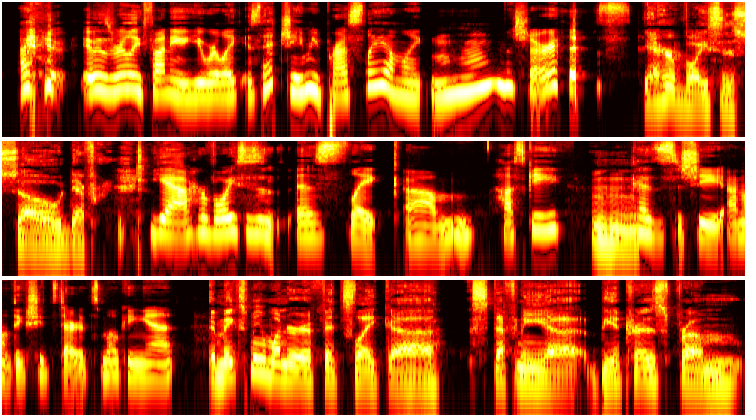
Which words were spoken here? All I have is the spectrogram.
it was really funny. You were like, "Is that Jaime Pressly?" I'm like, "Mm-hmm, sure is." Yeah, her voice is so different. yeah, her voice isn't as like um husky because she. I don't think she'd started smoking yet. It makes me wonder if it's like uh, Stephanie uh, Beatriz from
